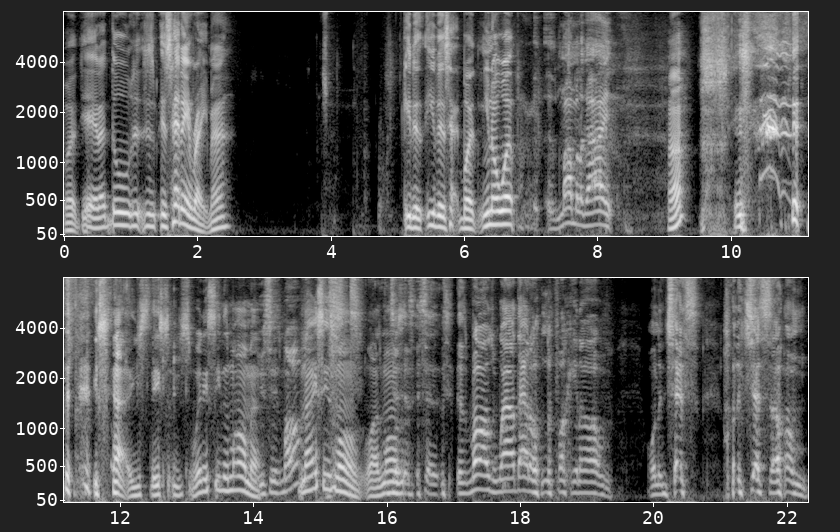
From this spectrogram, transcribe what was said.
But yeah, that dude, his, his head ain't right, man. Either, either his head, but you know what? His mama look alright. Huh? you, shot- you, they, you, where they see his mom at? You see his mom? No, I see his mom. Well, his mom's His, mom's wild out on the fucking um on the Jets on the Jets um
